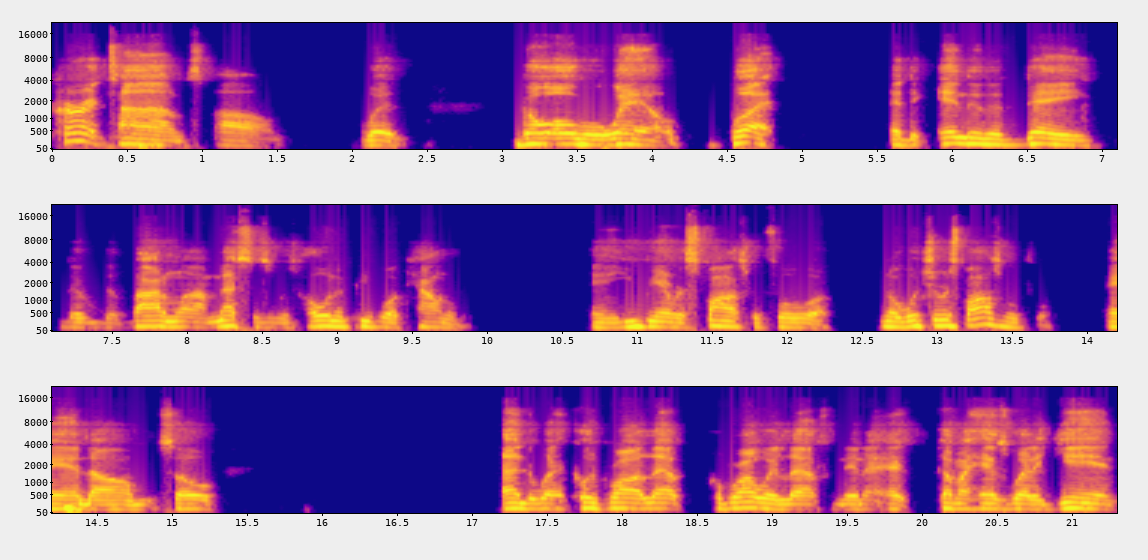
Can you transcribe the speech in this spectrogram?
current times um, would go over well, but at the end of the day, the, the bottom line message was holding people accountable and you being responsible for you know what you're responsible for. And um, so, and when Coach Broad left, Coach Broadway left, and then I got my hands wet again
